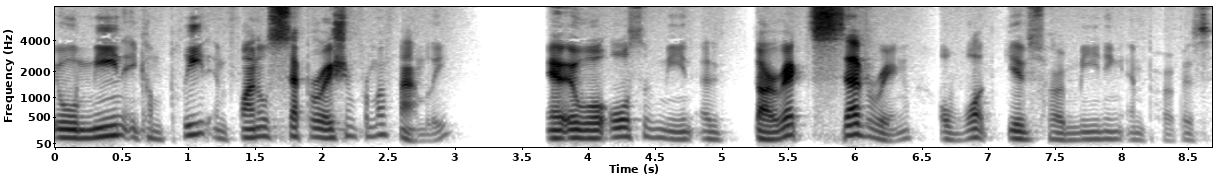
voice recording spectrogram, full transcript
It will mean a complete and final separation from her family, and it will also mean a direct severing of what gives her meaning and purpose.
